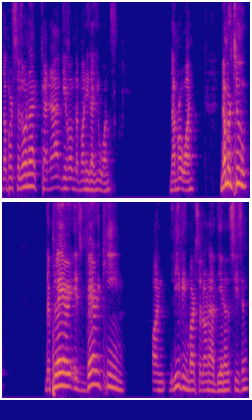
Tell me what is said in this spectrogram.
that Barcelona cannot give him the money that he wants. Number one. Number two, the player is very keen on leaving Barcelona at the end of the season,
